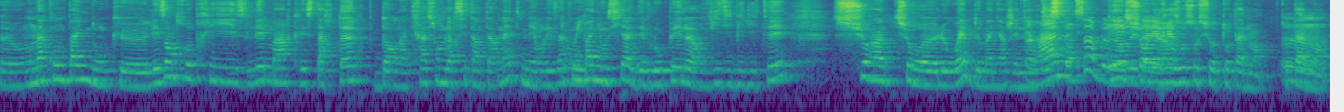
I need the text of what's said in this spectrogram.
On accompagne donc les entreprises, les marques, les startups dans la création de leur site internet, mais on les accompagne aussi à développer leur visibilité, sur, un, sur euh, le web de manière générale et sur les réseaux sociaux totalement, totalement. Mm.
